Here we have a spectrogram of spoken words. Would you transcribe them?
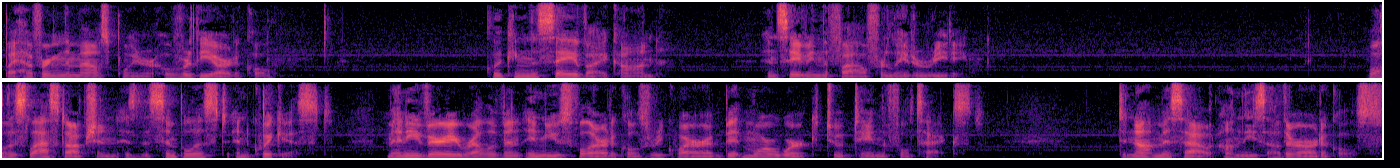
by hovering the mouse pointer over the article, clicking the Save icon, and saving the file for later reading. While this last option is the simplest and quickest, Many very relevant and useful articles require a bit more work to obtain the full text. Do not miss out on these other articles.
